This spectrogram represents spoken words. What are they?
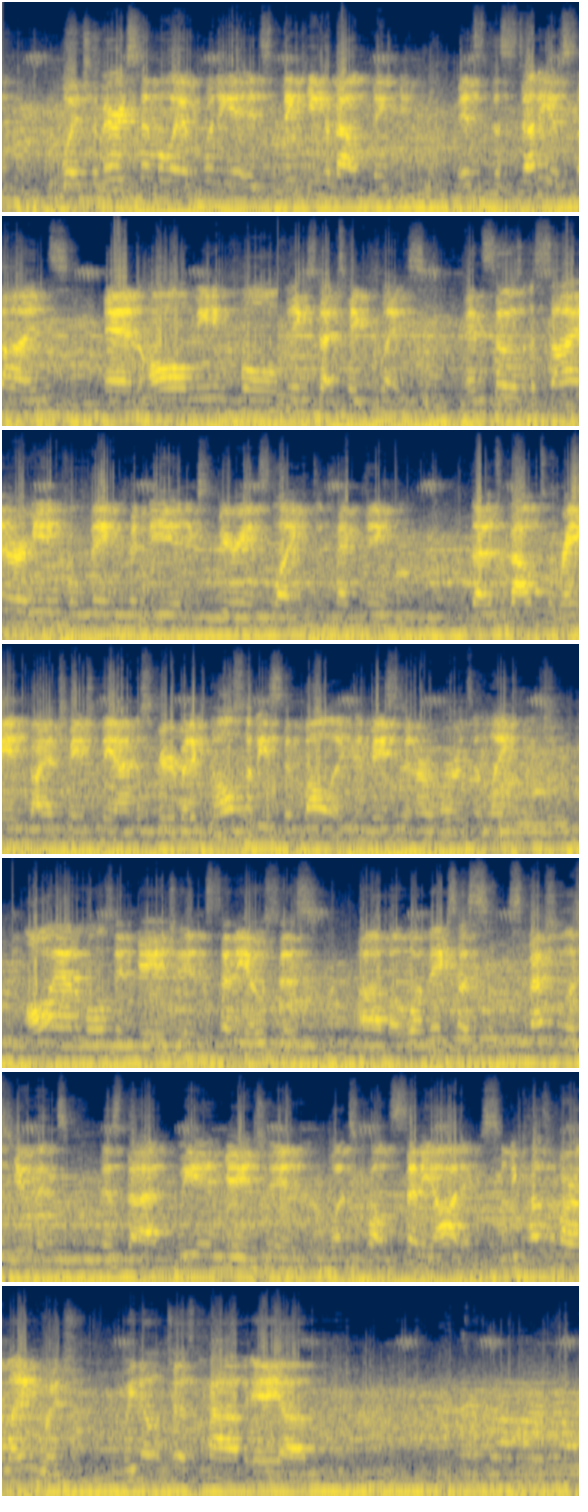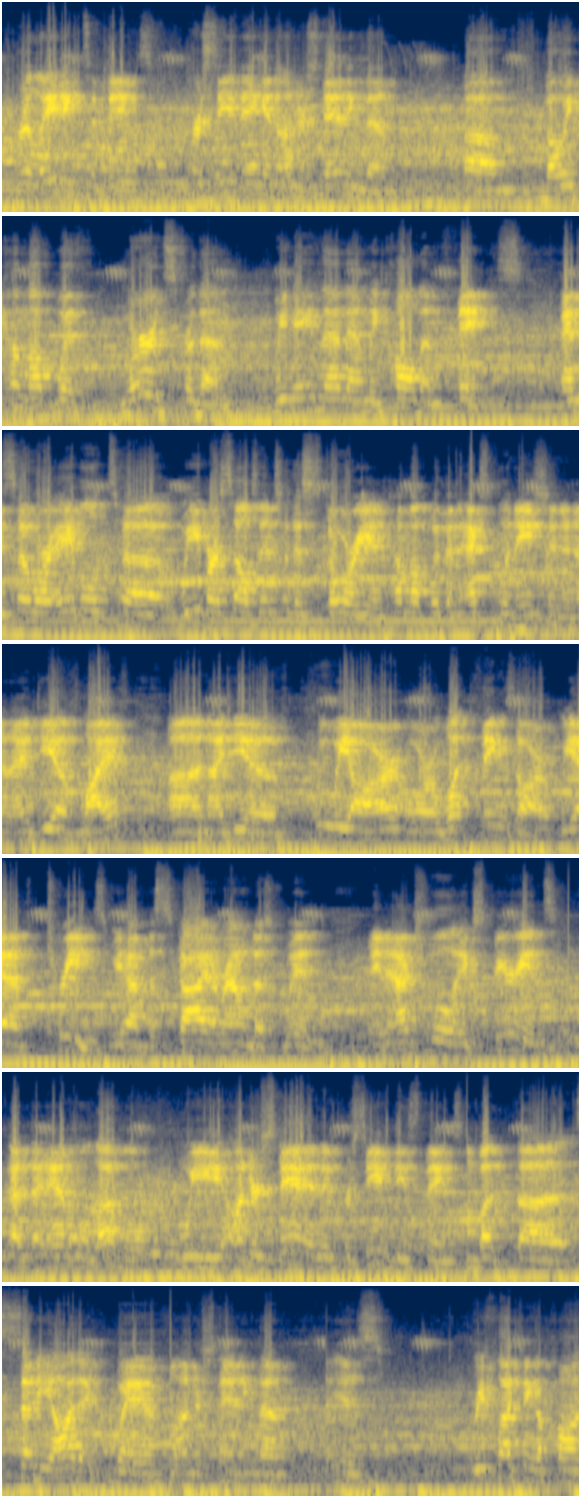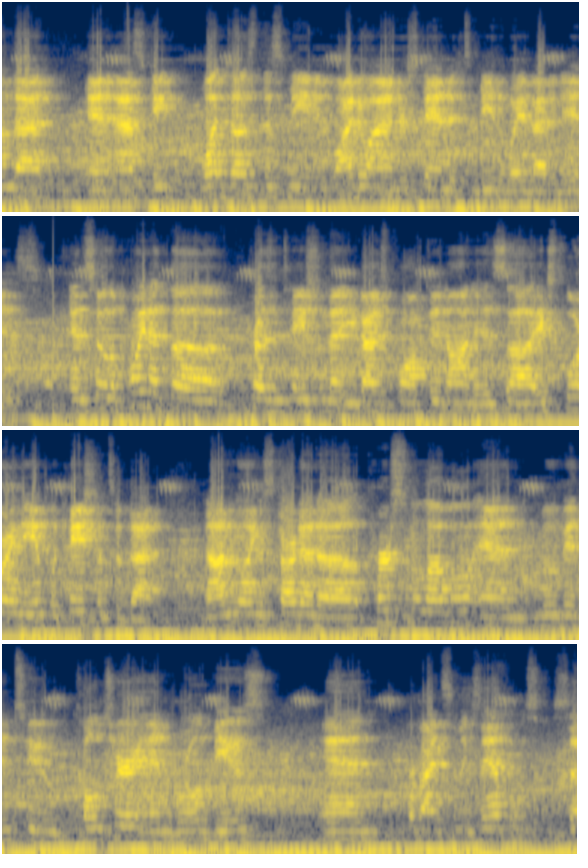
which a very simple way of putting it is thinking about thinking. It's the study of signs and all meaningful things that take place. And so a sign or a meaningful thing could be an experience like detecting that it's about to rain by a change in the atmosphere, but it can also be symbolic and based in our words and language. All animals engage in semiosis, uh, but what makes us special as humans is that we engage in what's called semiotics. Because of our language, we don't just have a um, relating to things, perceiving and understanding them, um, but we come up with words for them. We name them and we call them things. And so we're able to weave ourselves into this story and come up with an explanation and an idea of life, uh, an idea of who we are or what things are. We have trees, we have the sky around us, wind. In actual experience at the animal level, we understand and perceive these things, but the semiotic way of understanding them is reflecting upon that and asking, what does this mean and why do I understand it to be the way that it is? And so the point of the presentation that you guys walked in on is uh, exploring the implications of that. Now I'm going to start at a personal level and move into culture and worldviews and provide some examples. So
